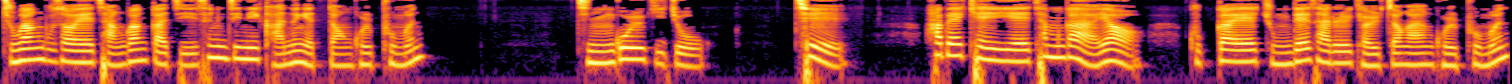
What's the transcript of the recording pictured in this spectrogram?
중앙부서의 장관까지 승진이 가능했던 골품은 진골기족 7. 화백회의에 참가하여 국가의 중대사를 결정한 골품은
